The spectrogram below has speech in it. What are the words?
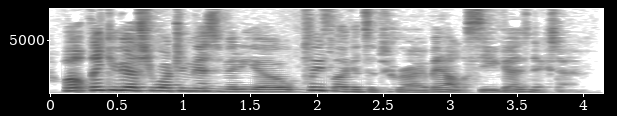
Well, thank you guys for watching this video. Please like and subscribe, and I'll see you guys next time.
